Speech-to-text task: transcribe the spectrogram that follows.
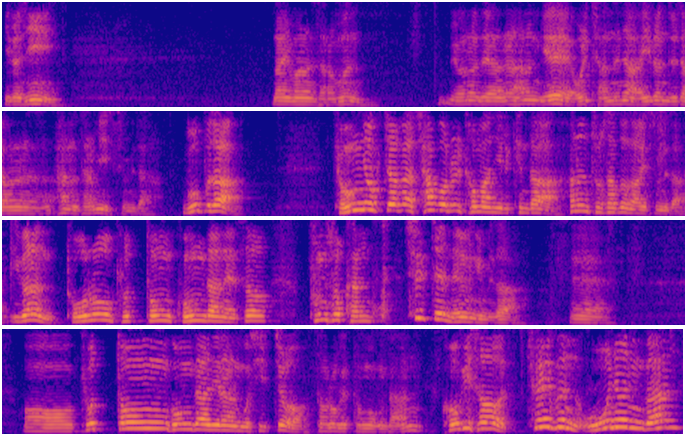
이러니 나이 많은 사람은 면허 제한을 하는 게 옳지 않느냐 이런 주장을 하는 사람이 있습니다. 무엇보다 경력자가 사고를 더 많이 일으킨다 하는 조사도 나와 있습니다. 이거는 도로교통공단에서 분석한 실제 내용입니다. 예. 어, 교통공단이라는 곳이 있죠. 도로교통공단. 거기서 최근 5년간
